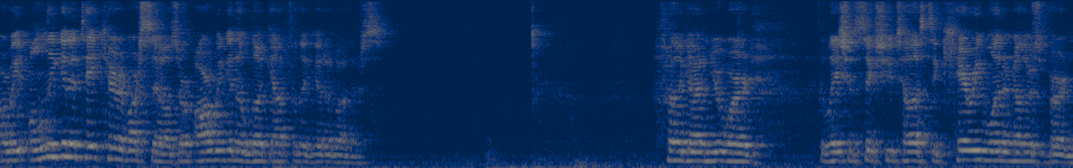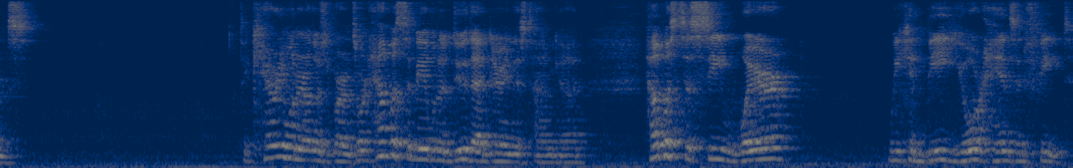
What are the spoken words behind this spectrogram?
Are we only going to take care of ourselves or are we going to look out for the good of others? Father God, in your word, Galatians 6, you tell us to carry one another's burdens. To carry one another's burdens. Lord, help us to be able to do that during this time, God. Help us to see where we can be your hands and feet.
